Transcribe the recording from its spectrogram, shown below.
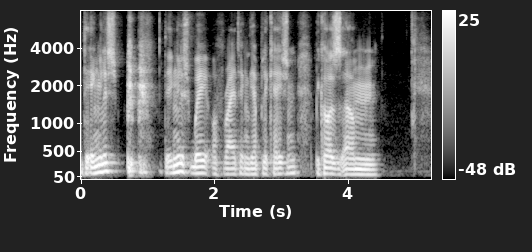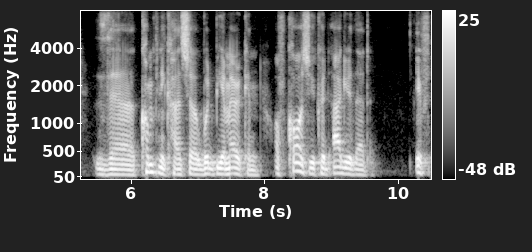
the English, the English way of writing the application because um, the company culture would be American. Of course, you could argue that if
